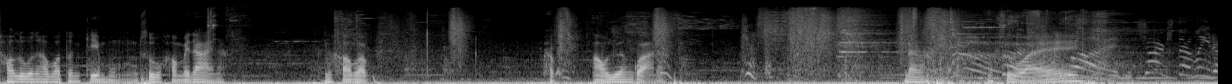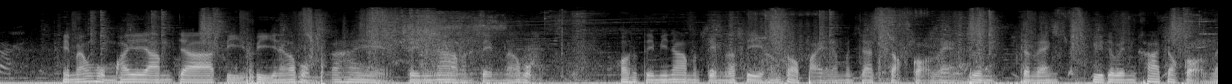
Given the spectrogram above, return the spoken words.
เขารู้นะครับว่าต้นเกมผมสู้เขาไม่ได้นะ คือเขาแบบแบบเอาเรื่องกว่านะได้ปะสวย เห็นไหมว่าผมพยายามจะตีฟรีนะครับผมเพื่อให้สเตมิน่ามันเต็มนะครับผมพอสเตมิน่ามันเต็มแล้วตีครั้งต่อไปนะมันจะเจาะเกาะแรงเพิ่มจะแรงคือจะเป็นค่าเจาะเกาะแร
